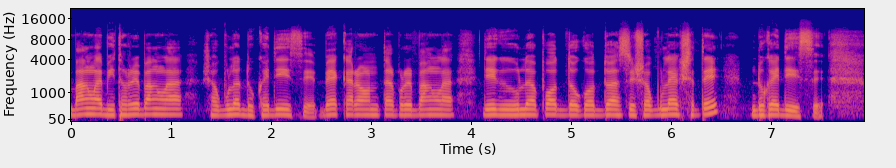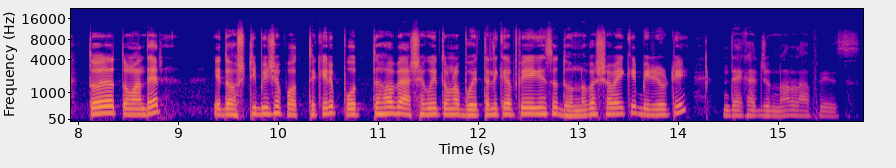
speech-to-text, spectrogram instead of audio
বাংলা ভিতরে বাংলা সবগুলো ঢুকে দিয়েছে। ব্যাকরণ, তারপরে বাংলা যেগুলো পদ্য, গদ্য আছে সবগুলো একসাথে ঢুকাই দিয়েছে। তো তোমাদের এই দশটি বিষয় প্রত্যেকের পড়তে হবে। আশা করি তোমরা বইয়ের তালিকা পেয়ে গেছো। ধন্যবাদ সবাইকে। ভিডিওটি দেখার জন্য আল্লাহ হাফিজ।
